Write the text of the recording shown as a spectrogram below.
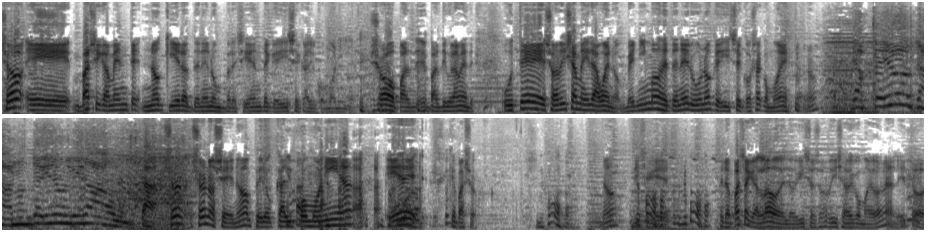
Yo, eh, básicamente, no quiero tener un presidente que dice calcomanía. Yo, par- eh, particularmente. Usted, Zorrilla, me dirá, bueno, venimos de tener uno que dice cosas como esta, ¿no? Pelota, Montevideo olvidado. Está, yo, yo no sé, ¿no? Pero calcomanía es de... ¿Qué pasó? No, ¿No? Dice no, que- no. Pero pasa que al lado de lo que hizo Zorrilla de con McDonald's, esto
